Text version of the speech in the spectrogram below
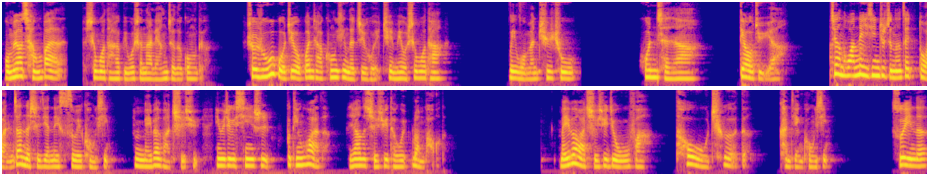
我们要承办声波他和比波舍那两者的功德。说如果只有观察空性的智慧，却没有声波他为我们驱除昏沉啊、掉举呀，这样的话，内心就只能在短暂的时间内思维空性，没办法持续，因为这个心是不听话的，你让它持续，它会乱跑的，没办法持续，就无法透彻的看见空性。所以呢。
